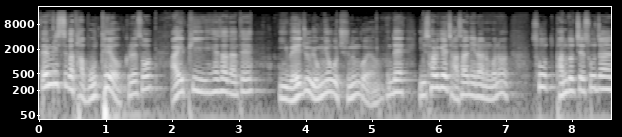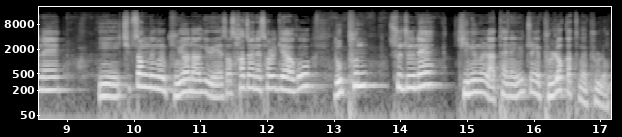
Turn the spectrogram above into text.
패밀리스가 다 못해요. 그래서 IP 회사들한테 이 외주 용역을 주는 거예요. 근데 이 설계 자산이라는 거는 소, 반도체 소잔의 이 칩 성능을 구현하기 위해서 사전에 설계하고 높은 수준의 기능을 나타내는 일종의 블럭 같은 거예요, 블럭.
